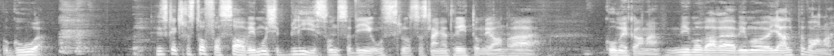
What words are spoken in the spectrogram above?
og gode. Husker Kristoffer sa vi må ikke bli sånn som de i Oslo som slenger drit om de andre komikerne. Vi må, være, vi må hjelpe hverandre.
